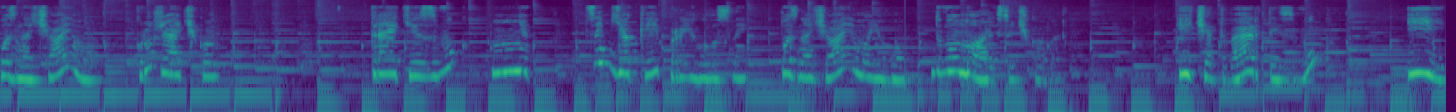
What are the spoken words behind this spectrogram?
Позначаємо кружечком. Третій звук Н. Це м'який приголосний. Позначаємо його двома рисочками. І четвертий звук І.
